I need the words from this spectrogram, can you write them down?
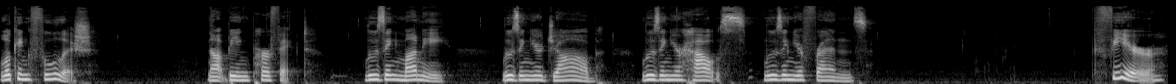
Looking foolish? Not being perfect? Losing money? Losing your job? Losing your house? Losing your friends? Fear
